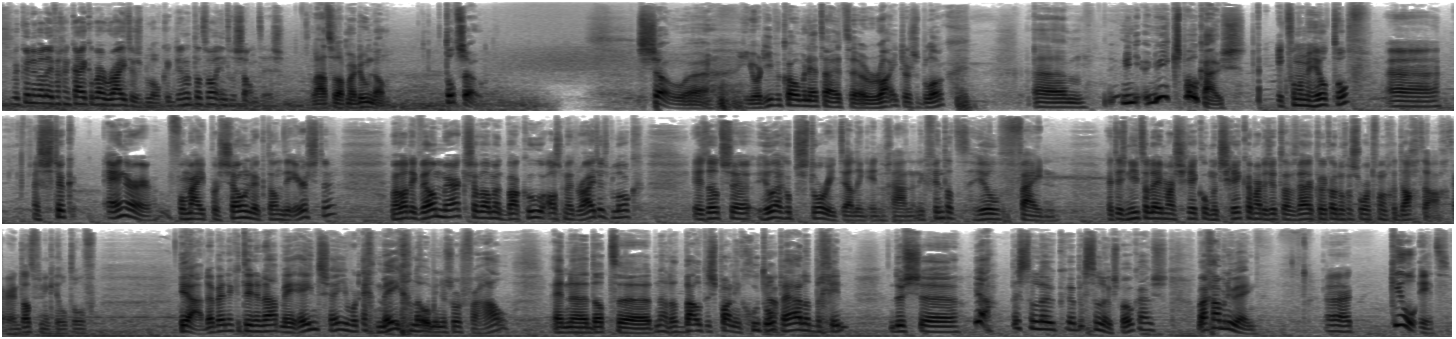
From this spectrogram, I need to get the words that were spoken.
we, kunnen wel even gaan kijken bij Writers Block. Ik denk dat dat wel interessant is. Laten we dat maar doen dan. Tot zo. Zo, eh Jordi, we komen net uit eh Writers Block. Ehm nu, uniek spookhuis. Ik vond hem heel tof. Eh, een stuk enger voor mij persoonlijk dan de eerste. Maar wat ik wel merk, zowel met Baku als met Writers Block, is dat ze heel erg op storytelling ingaan. En ik vind dat heel fijn. Het is niet alleen maar schrikken om het schrikken, maar er zit daadwerkelijk ook nog een soort van gedachte achter. En dat vind ik heel tof. Ja, daar ben ik het inderdaad mee eens. Hè. Je wordt echt meegenomen in een soort verhaal. En eh, dat, eh, nou, dat bouwt de spanning goed Ja. op hè, aan het begin. Dus eh, ja, best een, leuk, best een leuk spookhuis. Waar gaan we nu heen? Kill It.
